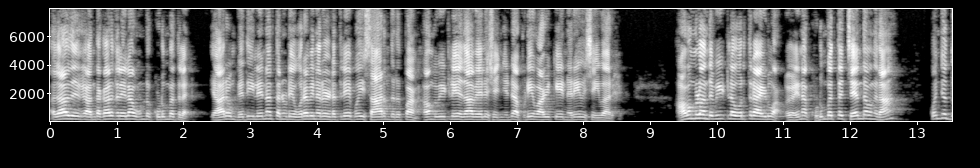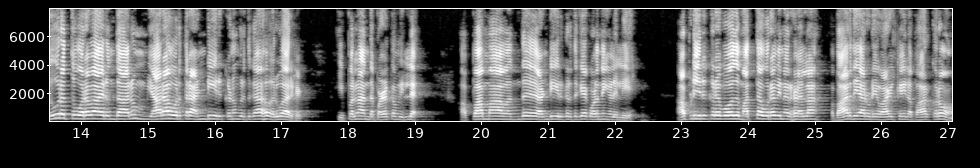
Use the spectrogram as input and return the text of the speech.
அதாவது அந்த காலத்துல எல்லாம் உண்டு குடும்பத்தில். யாரும் கதியிலேன்னா தன்னுடைய உறவினர்களிடத்திலே போய் சார்ந்து இருப்பாங்க அவங்க வீட்டிலே ஏதாவது வேலை செஞ்சுட்டு அப்படியே வாழ்க்கையை நிறைவு செய்வார்கள். அவங்களும் அந்த வீட்டில் ஒருத்தர் ஆகிடுவான் ஏன்னா குடும்பத்தை சேர்ந்தவங்க தான். கொஞ்சம் தூரத்து உறவாக இருந்தாலும் யாராவது ஒருத்தர் அண்டி இருக்கணுங்கிறதுக்காக வருவார்கள். இப்போல்லாம் அந்த பழக்கம் இல்லை. அப்பா அம்மா வந்து அண்டி இருக்கிறதுக்கே குழந்தைங்கள் இல்லையே. அப்படி இருக்கிற போது மற்ற உறவினர்களெல்லாம் இப்போ பாரதியாருடைய வாழ்க்கையில் பார்க்குறோம்.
